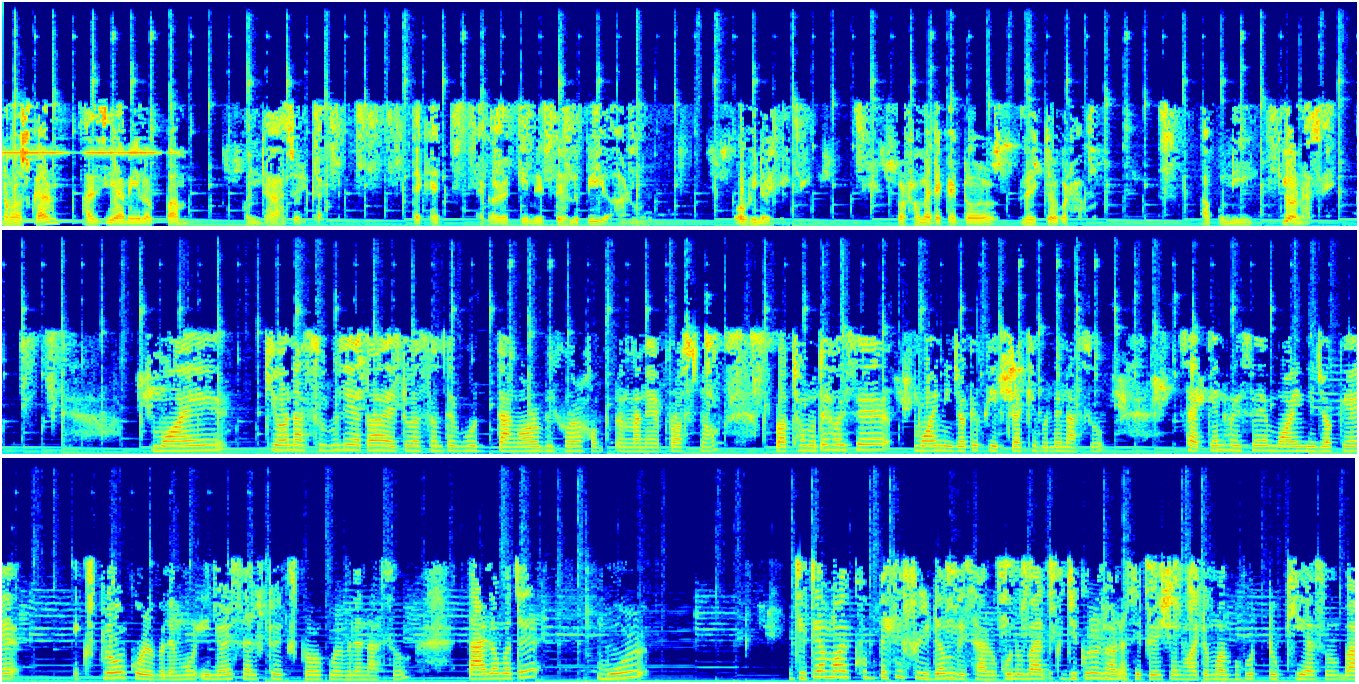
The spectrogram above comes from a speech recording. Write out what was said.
নমস্কাৰ আজি আমি লগ পাম সন্ধ্যা হাজৰিকাক। তেখেত এগৰাকী নৃত্যশিল্পী আৰু অভিনয় শিল্পী। প্ৰথমে তেখেতৰ নৃত্যৰ কথা হ'ল আপুনি কিয় নাচে? মই কিয় নাচো বুলি এটা এইটো আচলতে বহুত ডাঙৰ বিষয়ৰ মানে প্ৰশ্ন। প্ৰথমতে হৈছে মই নিজকে ফিট ৰাখিবলৈ নাচো। ছেকেণ্ড হৈছে মই নিজকে এক্সপ্ল'ৰ কৰিবলৈ মোৰ ইনাৰ চেল্ফটো এক্সপ্ল'ৰ কৰিবলৈ নাচো। তাৰ লগতে মোৰ যেতিয়া মই খুব বেছি ফ্ৰীডম বিচাৰোঁ কোনোবা যিকোনো ধৰণৰ চিটুৱেশ্যন হয়তো মই বহুত দুখী আছো বা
